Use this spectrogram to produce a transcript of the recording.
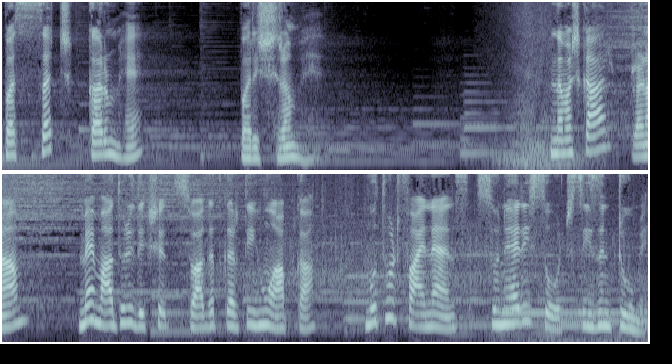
बस सच कर्म है। परिश्रम है। नमस्कार, प्रणाम। मैं माधुरी दीक्षित स्वागत करती हूँ आपका मुथुट फाइनेंस सुनहरी सोच सीज़न टू में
